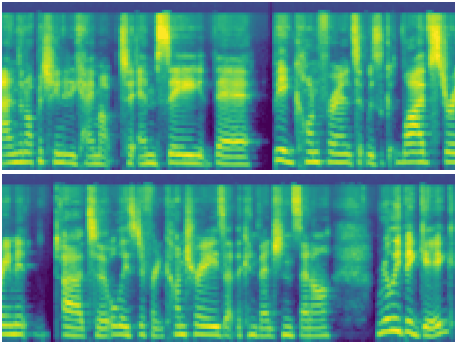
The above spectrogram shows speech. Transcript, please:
and an opportunity came up to MC their big conference. It was live stream it uh, to all these different countries at the convention center, really big gig.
